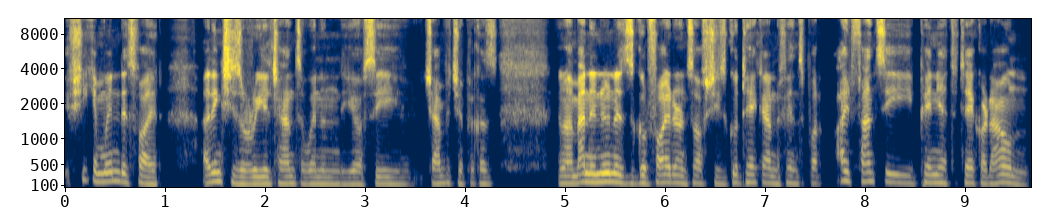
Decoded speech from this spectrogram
if she can win this fight, I think she's a real chance of winning the UFC championship because you know Amanda Nunes is a good fighter and stuff. She's a good takedown defense, but I'd fancy Pena to take her down.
